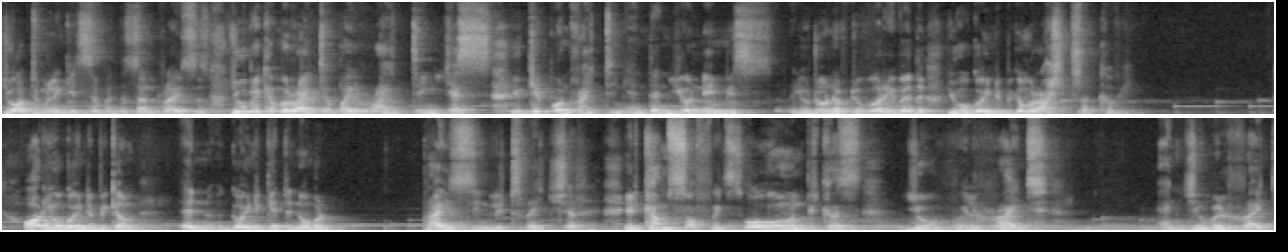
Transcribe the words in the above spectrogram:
you ultimately get up when the sun rises. You become a writer by writing. Yes, you keep on writing, and then your name is. You don't have to worry whether you are going to become Rashtra Kavi or you are going to become and going to get a Nobel Prize in literature. It comes of its own because you will write and you will write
